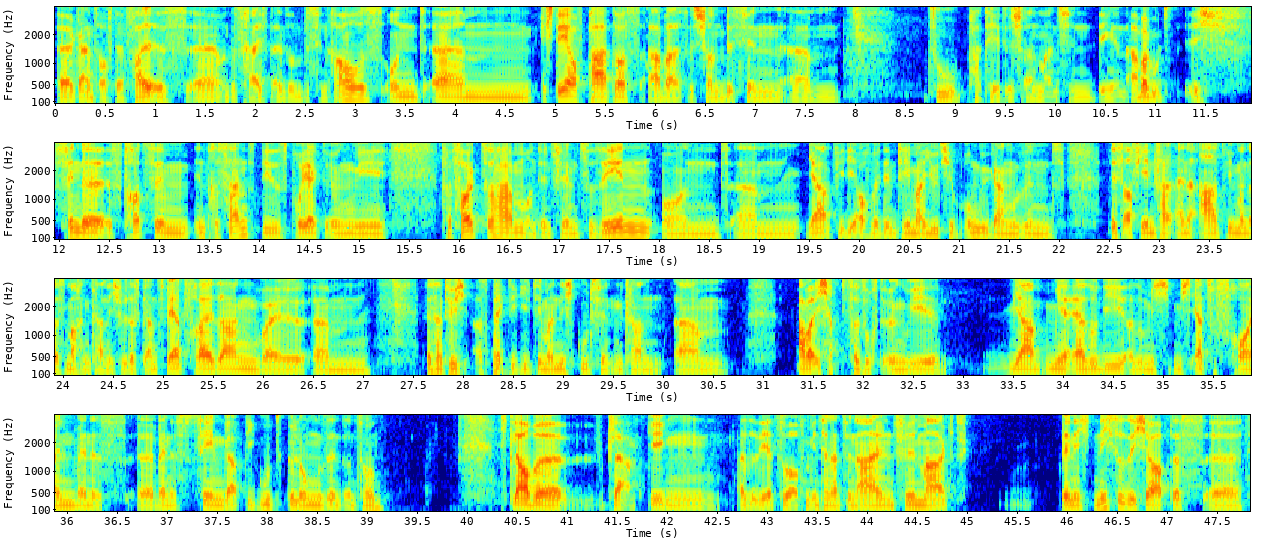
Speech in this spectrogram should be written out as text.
äh, ganz oft der Fall ist. Äh, und das reißt einen so ein bisschen raus. Und ähm, ich stehe auf Pathos, aber es ist schon ein bisschen ähm, zu pathetisch an manchen Dingen. Aber gut, ich finde es trotzdem interessant, dieses Projekt irgendwie verfolgt zu haben und den Film zu sehen. Und ähm, ja, wie die auch mit dem Thema YouTube umgegangen sind, ist auf jeden Fall eine Art, wie man das machen kann. Ich will das ganz wertfrei sagen, weil ähm, es natürlich Aspekte gibt, die man nicht gut finden kann. Ähm, aber ich habe versucht irgendwie, ja, mir eher so die, also mich, mich eher zu freuen, wenn es, äh, wenn es Szenen gab, die gut gelungen sind und so. Ich glaube, klar, gegen, also jetzt so auf dem internationalen Filmmarkt bin ich nicht so sicher, ob das äh,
